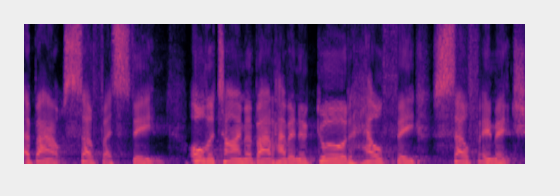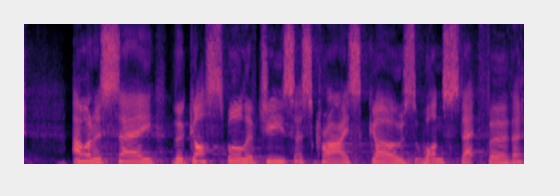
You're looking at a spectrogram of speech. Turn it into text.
about self esteem, all the time about having a good, healthy self image. I want to say the gospel of Jesus Christ goes one step further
